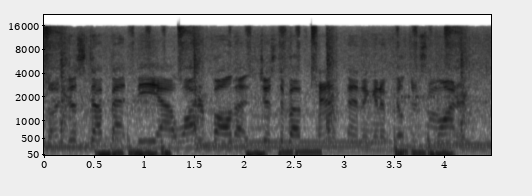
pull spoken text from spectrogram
So I'm just up at the uh, waterfall that's just above camp and I'm gonna filter some water.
